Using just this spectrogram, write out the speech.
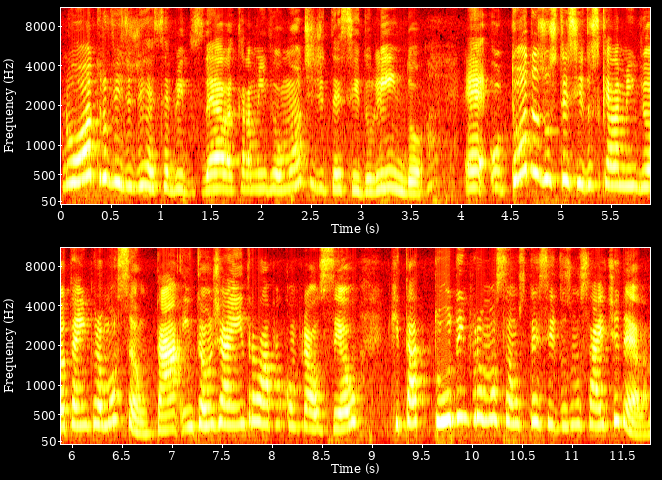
no outro vídeo de recebidos dela, que ela me enviou um monte de tecido lindo, é, o, todos os tecidos que ela me enviou tá em promoção, tá? Então já entra lá pra comprar o seu, que tá tudo em promoção, os tecidos no site dela.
